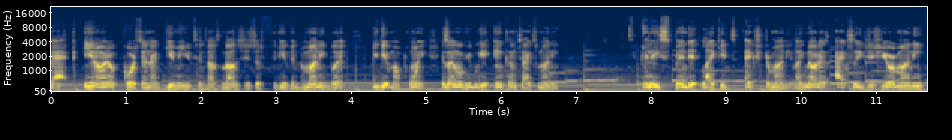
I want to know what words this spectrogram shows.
back. You know, and of course, they're not giving you $10,000, it's just for giving the money, but You get my point. It's like when people get income tax money and they spend it like it's extra money. Like, no, that's actually just your money.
